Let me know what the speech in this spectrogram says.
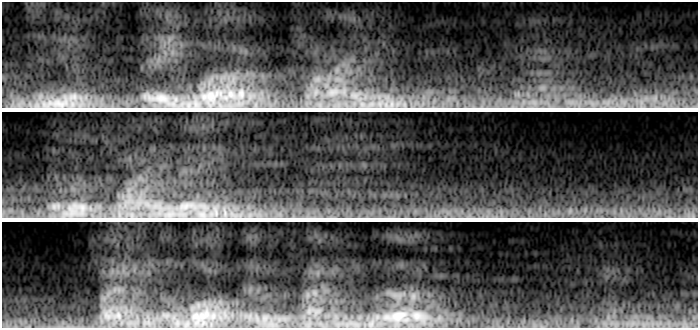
continuous. They climbing. were climbing They were climbing Climbing the what? They were climbing the climbing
